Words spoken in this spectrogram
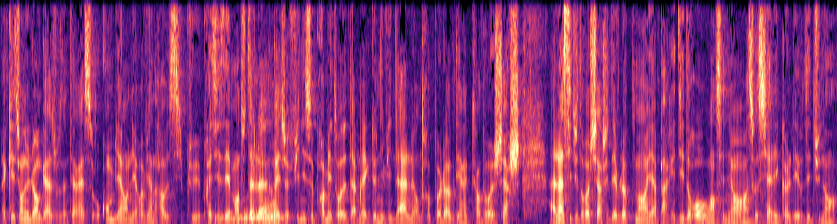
La question du langage vous intéresse ô combien, on y reviendra aussi plus précisément tout à l'heure. Et je finis ce premier tour de table avec Denis Vidal, anthropologue, directeur de recherche à l'Institut de recherche et développement et à Paris Diderot, enseignant associé à l'école des études en,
